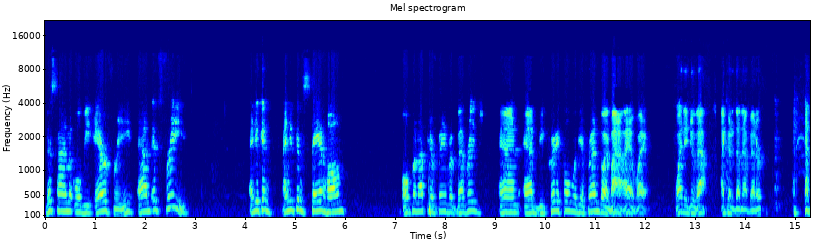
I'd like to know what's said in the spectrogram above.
This time it will be air free and it's free, and you can and you can stay at home, open up your favorite beverage, and and be critical with your friend, going, "Wow, hey, why, why they do that? I could have done that better."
